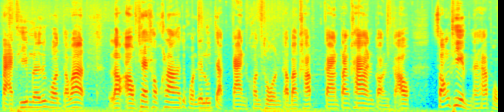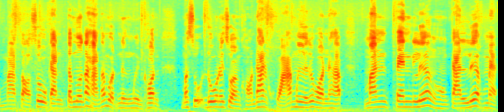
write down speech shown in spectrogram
18 ทีมเลยทุกคนแต่ว่าเราเอาแค่คร่าวๆให้ทุกคนได้รู้จักการคอนโทรลกับบังคับ การตั้งค่ากันก่อนก็เอา 2 ทีมนะครับผมมาต่อสู้กันจำนวนทหารทั้งหมด 10,000 คน มาสู้ดูในส่วนของด้านขวามือทุกคนนะครับ มันเป็นเรื่องของการเลือกแมป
